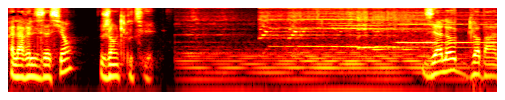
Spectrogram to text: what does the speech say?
À la réalisation, Jean Cloutier. Dialogue global.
